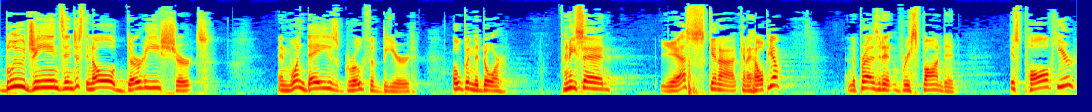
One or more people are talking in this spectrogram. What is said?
blue jeans and just an old dirty shirt and one day's growth of beard, opened the door. And he said, Yes, can I, can I help you? And the president responded, Is Paul here?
